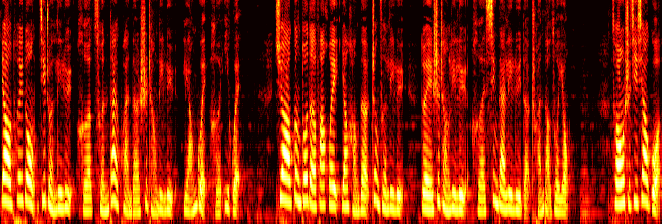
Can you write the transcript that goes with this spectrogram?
要推动基准利率和存贷款的市场利率两轨和一轨，需要更多的发挥央行的政策利率。对市场利率和信贷利率的传导作用，从实际效果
